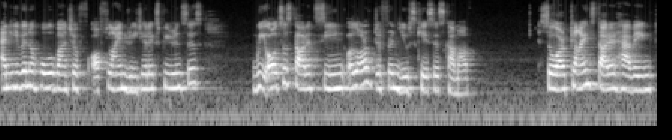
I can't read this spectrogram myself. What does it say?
and even a whole bunch of offline retail experiences, we also started seeing a lot of different use cases come up. So our clients started having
